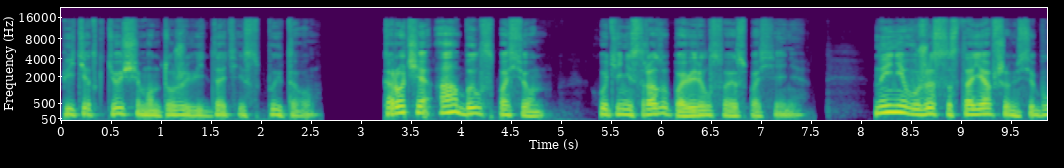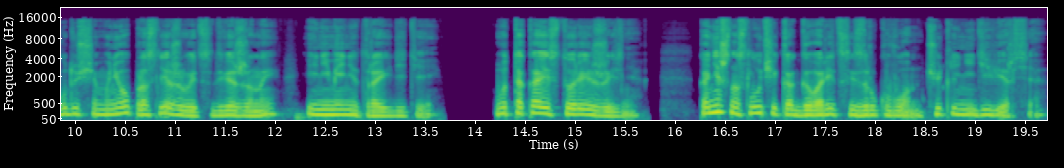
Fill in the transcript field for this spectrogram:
Питет к тещам он тоже, видать, испытывал. Короче, А был спасен, хоть и не сразу поверил в свое спасение. Ныне в уже состоявшемся будущем у него прослеживается две жены и не менее троих детей. Вот такая история жизни. Конечно, случай, как говорится, из рук вон, чуть ли не диверсия,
